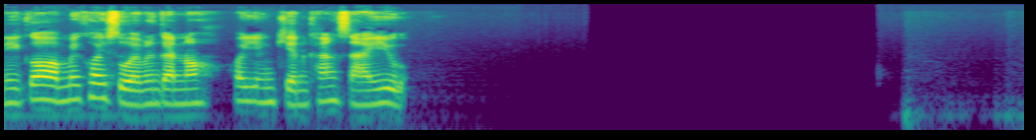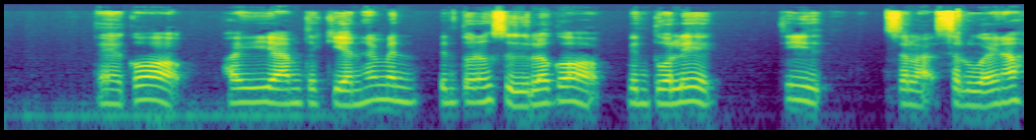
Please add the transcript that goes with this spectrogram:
นี่ก็ไม่ค่อยสวยเหมือนกันเนาะเพราะยังเขียนข้างซ้ายอยู่ แต่ก็พยายามจะเขียนให้มันเป็นตัวหนังสือแล้วก็เป็นตัวเลขที่สละสลวยเนาะ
